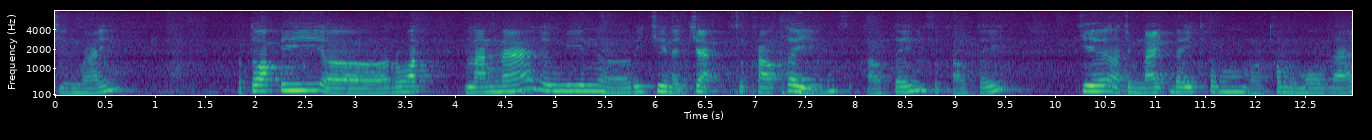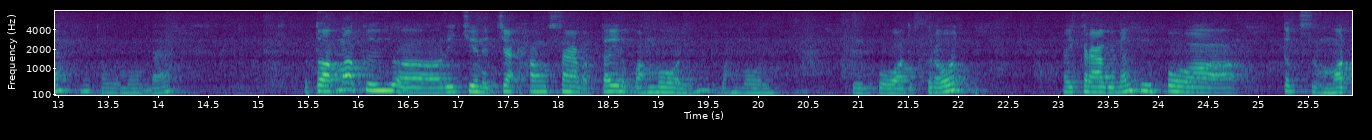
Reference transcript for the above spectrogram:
ឈៀងម៉ៃបន្ទាប់ពីរដ្ឋឡានណាយើងមានរាជាណាចក្រសុខោតីសុខោតីសុខោតី ជាចំណែកដីធំធំល្មមដែរធំល្មមដែរបន្ទាប់មកគឺរាជាណាចក្រហង្សាវតីរបស់មូនរបស់មូនគឺពណ៌ទឹកក្រូចហើយក្រៅពីហ្នឹងគឺពណ៌ទឹកសមុទ្រ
